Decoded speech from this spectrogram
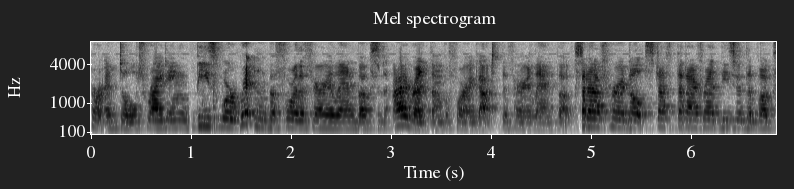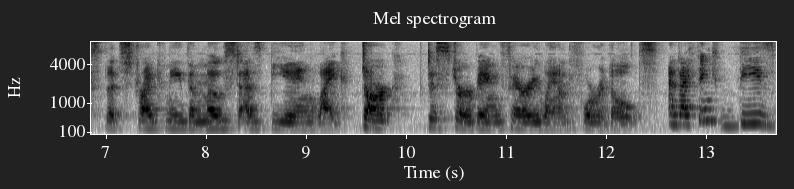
her adult writing. These were written before the Fairyland books, and I read them before I got to the Fairyland books. But of her adult stuff that I've read, these are the books that strike me the most as being like dark, disturbing fairyland for adults. And I think these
